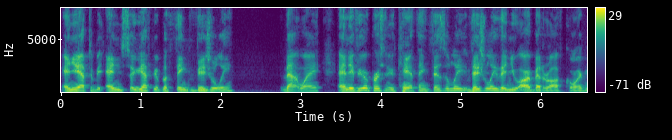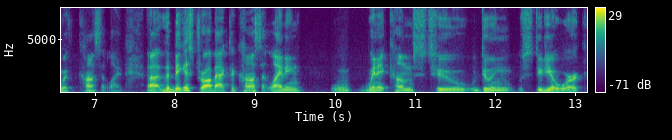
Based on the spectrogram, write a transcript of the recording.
And you have to be, and so you have to be able to think visually that way. And if you're a person who can't think visually, visually, then you are better off going with constant light. Uh, the biggest drawback to constant lighting when it comes to doing studio work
